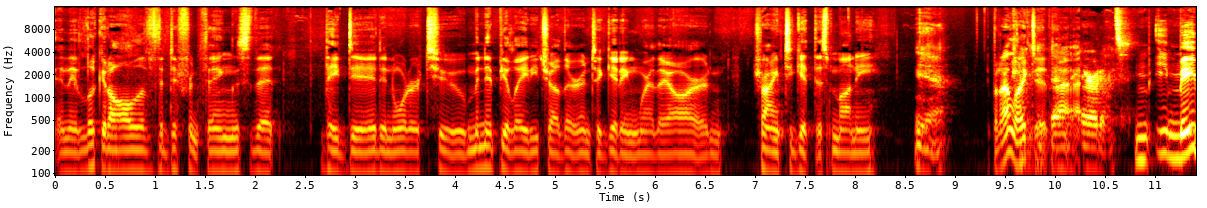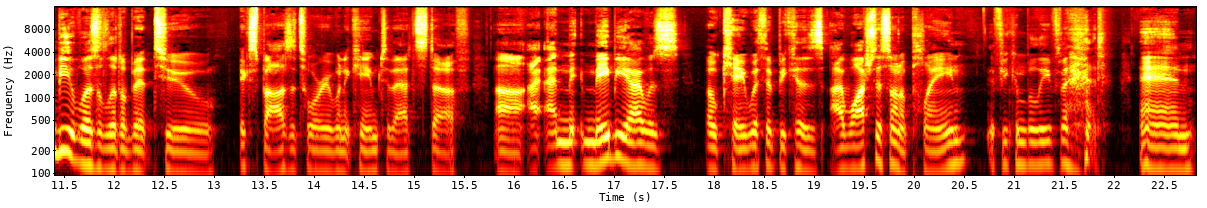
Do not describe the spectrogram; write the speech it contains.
and they look at all of the different things that they did in order to manipulate each other into getting where they are and trying to get this money. Yeah. But I liked it. that I, maybe it was a little bit too expository when it came to that stuff. Uh, I, I maybe I was okay with it because I watched this on a plane, if you can believe that, and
